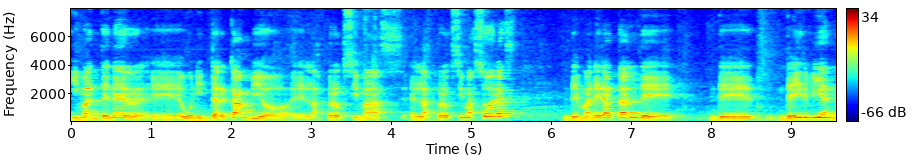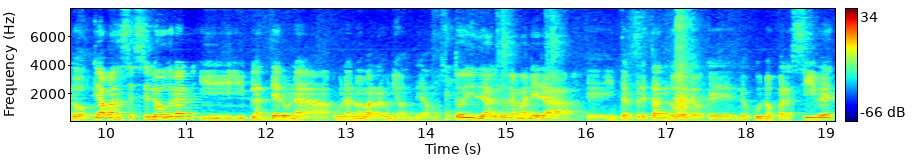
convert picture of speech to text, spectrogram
y mantener eh, un intercambio en las, próximas, en las próximas horas de manera tal de de, ir viendo qué avances se logran y, plantear una, nueva reunión, digamos. Estoy de alguna manera eh, interpretando lo que, lo que uno percibe,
